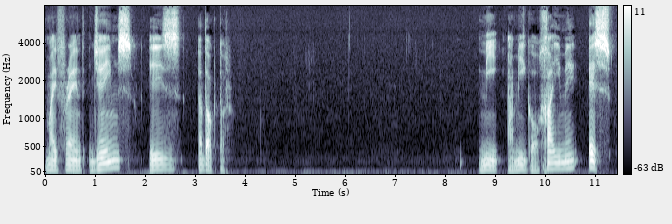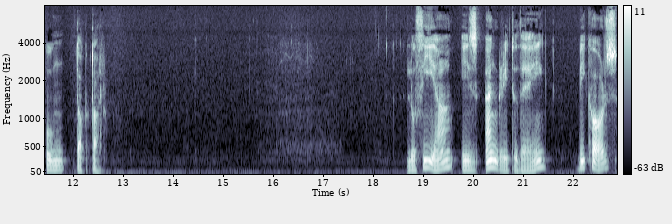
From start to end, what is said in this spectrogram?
My friend James is a doctor. Mi amigo Jaime es un doctor. Lucia is angry today because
